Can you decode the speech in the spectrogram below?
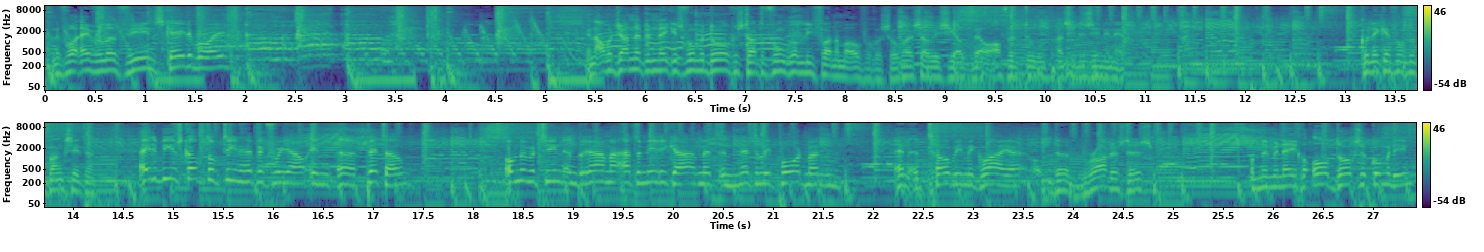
En daarvoor Avril Lavigne, Skaterboy. En Albert Jan heeft hem netjes voor me doorgestart. Dat vond ik wel lief van hem overigens. Maar zo is hij ook wel af en toe, als hij er zin in heeft. Kon ik even op de bank zitten. Hey, de bioscoop top 10 heb ik voor jou in eh, petto. Op nummer 10 een drama uit Amerika met Natalie Portman en Toby Maguire. De Brothers dus. Op nummer 9 All Dogs, een comedy.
